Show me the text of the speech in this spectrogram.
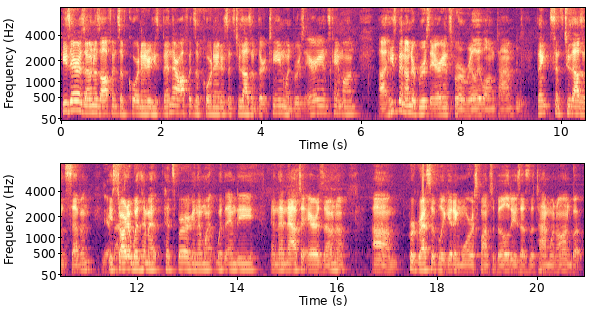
He's Arizona's offensive coordinator. He's been their offensive coordinator since 2013 when Bruce Arians came on. Uh, he's been under Bruce Arians for a really long time. I think since 2007. Yeah, he started with him at Pittsburgh and then went with Indy and then now to Arizona. Um, progressively getting more responsibilities as the time went on. But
